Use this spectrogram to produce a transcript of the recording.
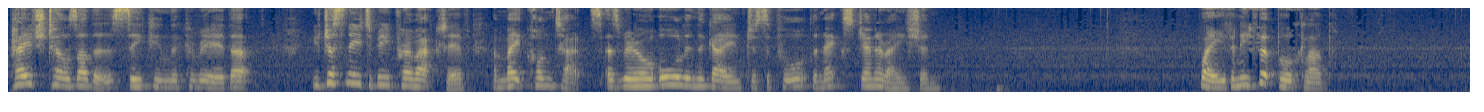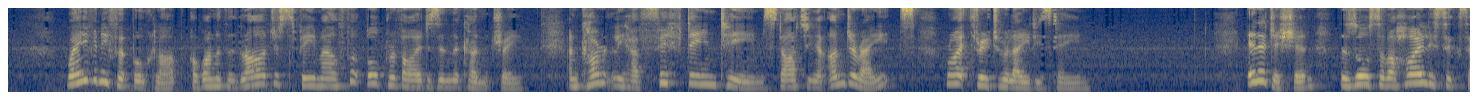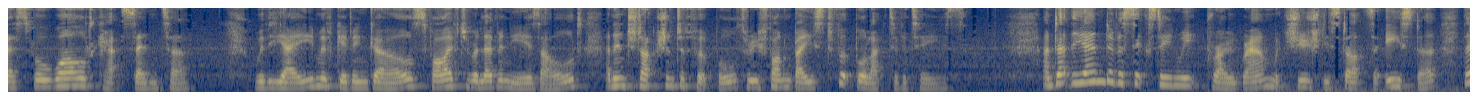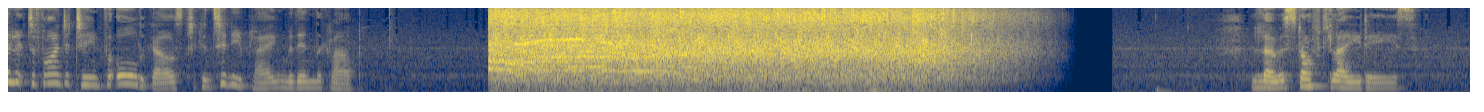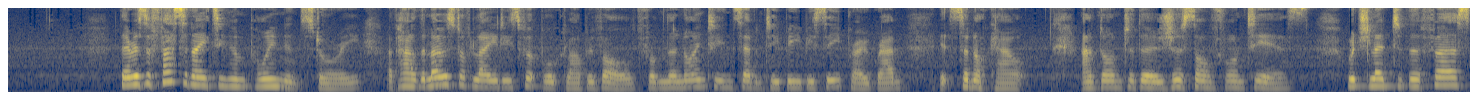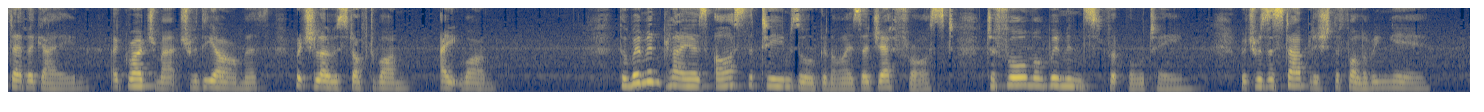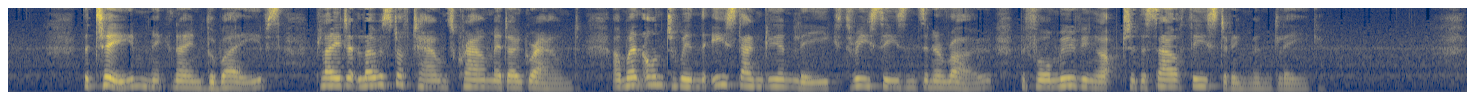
Paige tells others seeking the career that you just need to be proactive and make contacts as we are all in the game to support the next generation. Waveney Football Club Waveney Football Club are one of the largest female football providers in the country and currently have 15 teams starting at under 8s right through to a ladies team. In addition, there's also a highly successful Wildcat Centre with the aim of giving girls 5 to 11 years old an introduction to football through fun-based football activities. And at the end of a 16 week programme, which usually starts at Easter, they look to find a team for all the girls to continue playing within the club. Lowestoft Ladies there is a fascinating and poignant story of how the Lowestoft Ladies Football Club evolved from the 1970 BBC programme It's a Knockout and onto the Jeux Sans Frontières, which led to the first ever game, a grudge match with the Yarmouth, which Lowestoft won 8 1. The women players asked the team's organiser, Jeff Frost, to form a women's football team, which was established the following year. The team, nicknamed the Waves, played at Lowestoft Town's Crown Meadow ground and went on to win the East Anglian League three seasons in a row before moving up to the South East of England League.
